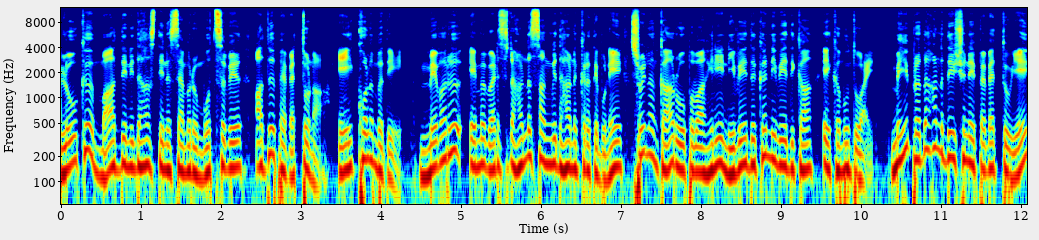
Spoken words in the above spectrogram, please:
ලෝක මාධ්‍ය නිදහස් දින සැමරුම් උත්සවය අද පැවැත්වුණා. ඒ කොළඹදී. මෙවර එම වැඩසටහන සංවිධාන කර තිබුණේ ශ්‍රී ලංකා රූපවාහිනී නිවේදක නිවේදිකා එකමුතුවයි. මෙහි ප්‍රධාන දේශනය පැවැත්වූයේ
